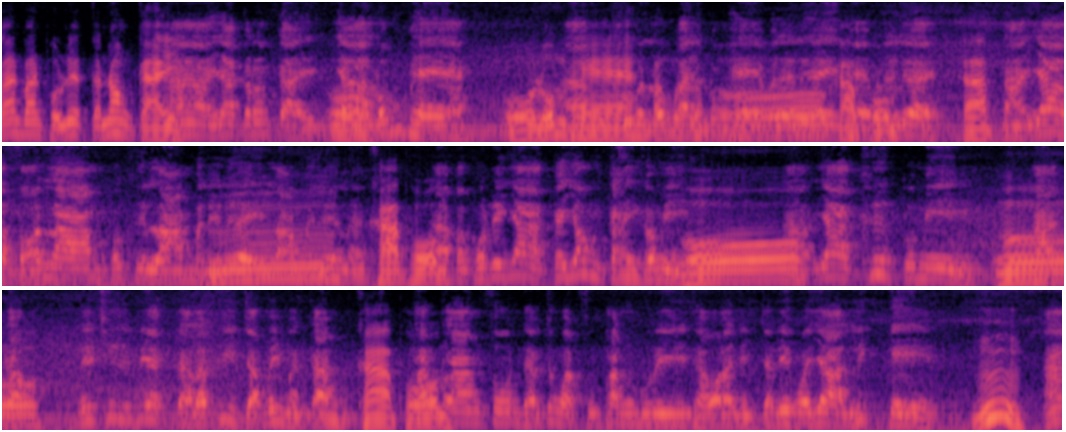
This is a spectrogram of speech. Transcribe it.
บ้านบ้านผมเรียกกระน่องไก่ อ่าหญ้ากระน่องไก่โอ้ หญ้าล้มแพ โอ้ล้มแพอ่าก็คือมันล้มไปแล้วก็แผ่ไปเรื่อยๆครับแผ่ผไปมเรื่อยครับๆนะหญ้าสอนรามก็คือลามไปเรื่อยๆลามไปเรื่อยๆเลยครับผมอ่าบางคนได้หญ้ากระย่องไก่ก็มีโอ้อ่าหญ้าคืบก็มีโอ้อ่าครับนี่ชื่อเรียกแต่ละที่จะไม่เหมือนกันครับผภาคมกลางโซนแถวจังหวัดสุพรรณบุรีแถวอะไรนี่จะเรียกว่าหญ้าลิเกอืมอ่า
